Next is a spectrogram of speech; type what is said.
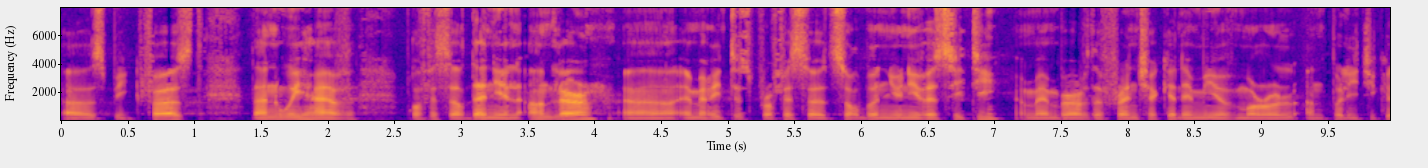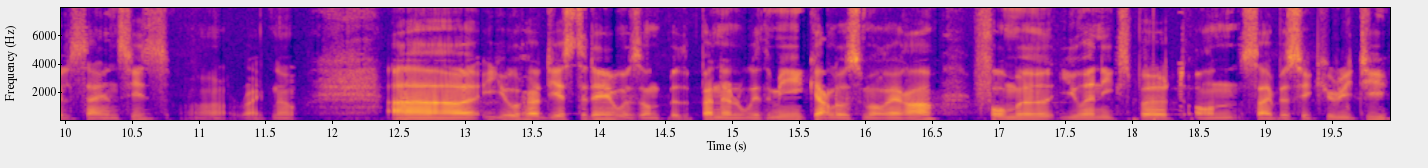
uh, speak first. Then we have Professor Daniel Andler, uh, Emeritus Professor at Sorbonne University, a member of the French Academy of Moral and Political Sciences uh, right now. Uh, you heard yesterday, was on the panel with me, Carlos Moreira, former UN expert on cybersecurity,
